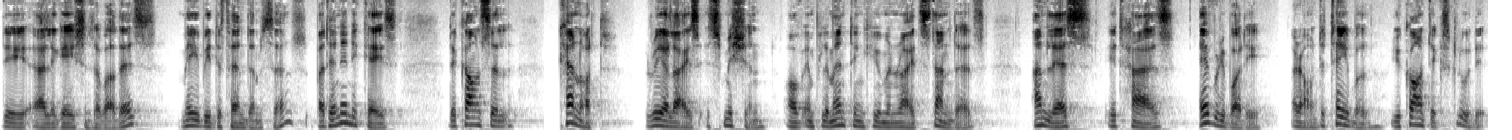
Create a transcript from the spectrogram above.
the allegations of others, maybe defend themselves, but in any case, the Council cannot realize its mission of implementing human rights standards unless it has everybody around the table. You can't exclude it.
